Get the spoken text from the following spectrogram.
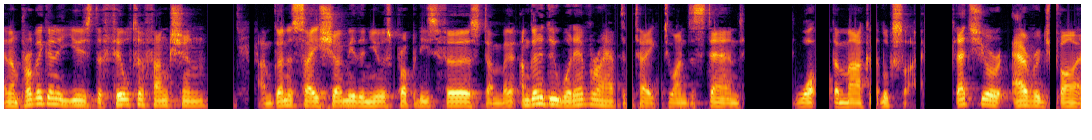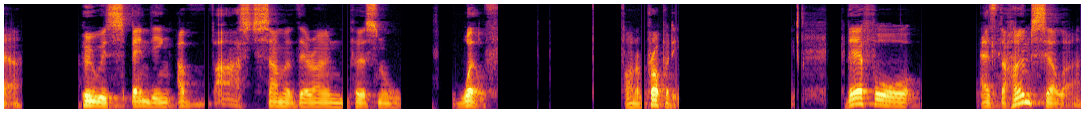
And I'm probably going to use the filter function. I'm going to say, show me the newest properties first. I'm, I'm going to do whatever I have to take to understand what the market looks like. That's your average buyer who is spending a vast sum of their own personal wealth on a property. Therefore, as the home seller,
